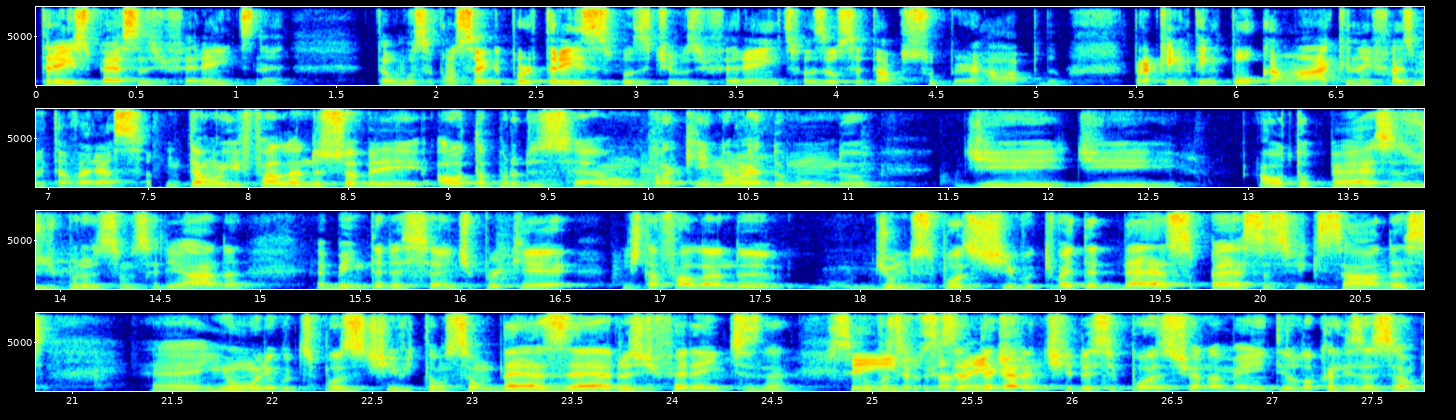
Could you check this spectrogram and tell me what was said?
três peças diferentes, né? Então você consegue pôr três dispositivos diferentes, fazer o setup super rápido para quem tem pouca máquina e faz muita variação. Então, e falando sobre alta produção, para quem não é do mundo de, de autopeças ou de produção seriada, é bem interessante porque a gente está falando de um dispositivo que vai ter 10 peças fixadas é, em um único dispositivo. Então, são 10 zeros diferentes, né? Sim, então, você precisa justamente. ter garantido esse posicionamento e localização.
